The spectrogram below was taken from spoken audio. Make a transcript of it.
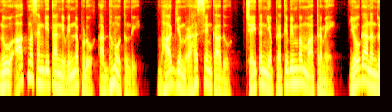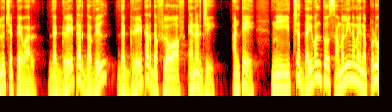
నువ్వు ఆత్మ సంగీతాన్ని విన్నప్పుడు అర్థమవుతుంది. భాగ్యం రహస్యం కాదు చైతన్య ప్రతిబింబం మాత్రమే. యోగానందులు చెప్పేవారు the greater the will the greater the flow of energy. అంటే నీ ఇచ్చ దైవంతో సమలీనమైనప్పుడు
